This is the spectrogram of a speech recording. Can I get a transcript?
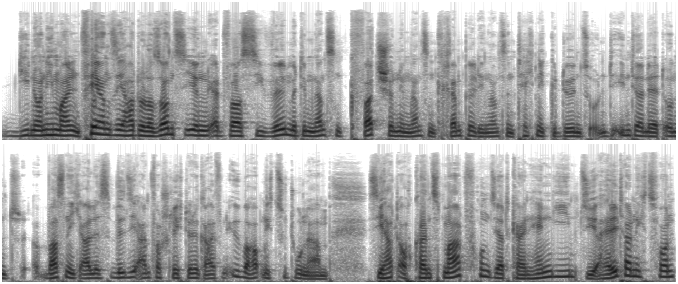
die noch nicht mal einen Fernseher hat oder sonst irgendetwas. Sie will mit dem ganzen Quatsch und dem ganzen Krempel, dem ganzen Technikgedöns und Internet und was nicht alles, will sie einfach schlicht und ergreifend überhaupt nichts zu tun haben. Sie hat auch kein Smartphone, sie hat kein Handy, sie erhält da nichts von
